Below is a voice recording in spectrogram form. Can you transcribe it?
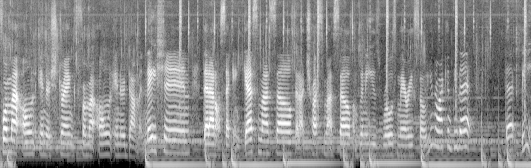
for my own inner strength, for my own inner domination, that I don't second guess myself, that I trust myself. I'm going to use rosemary so, you know, I can be that that bee.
